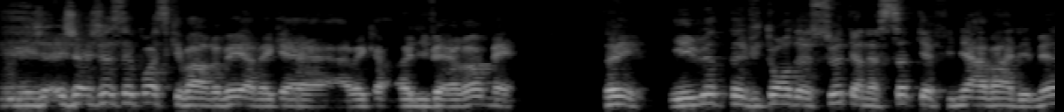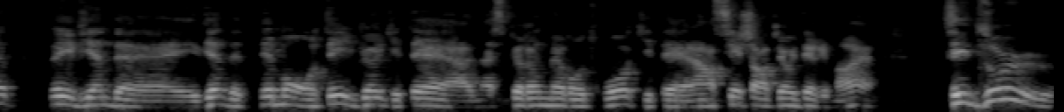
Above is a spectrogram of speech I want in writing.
Je ne sais pas ce qui va arriver avec, avec Oliveira, mais il y a huit victoires de suite, il y en a sept qui ont fini avant la limite. Là, ils viennent de, ils viennent de démonter le gars qui était en aspirant numéro 3, qui était l'ancien champion intérimaire. C'est dur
